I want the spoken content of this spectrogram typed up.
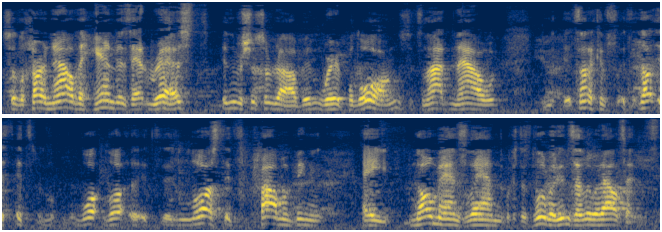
So the char now the hand is at rest in the Rishus Rabbim where it belongs. It's not now. It's not a. It's, not, it's, it's, it's lost its problem of being a no man's land because it's a little bit inside, a little bit outside. It's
